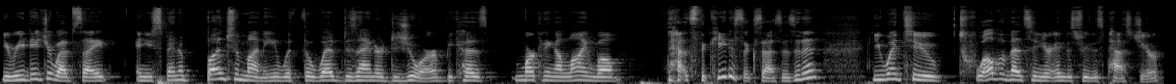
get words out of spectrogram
You redid your website and you spent a bunch of money with the web designer du jour because marketing online, well, that's the key to success, isn't it? You went to 12 events in your industry this past year,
